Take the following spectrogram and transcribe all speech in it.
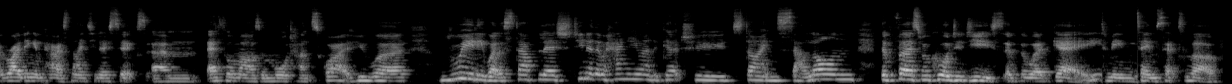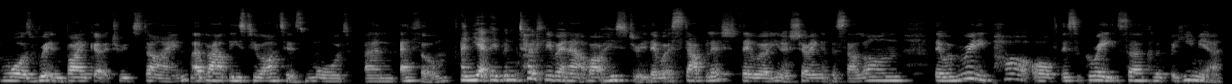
arriving in Paris 1906, um, Ethel Myles and Maud Hunt Squire, who were really well established. You know, they were hanging around the Gertrude Stein's salon. The first recorded use of the word gay to mean same sex love was written by Gertrude Stein about these two artists, Maud and Ethel. And yet they've been totally written out of art history. They were established. They were, you know, showing at the salon. They were really part of this great circle of Bohemia,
